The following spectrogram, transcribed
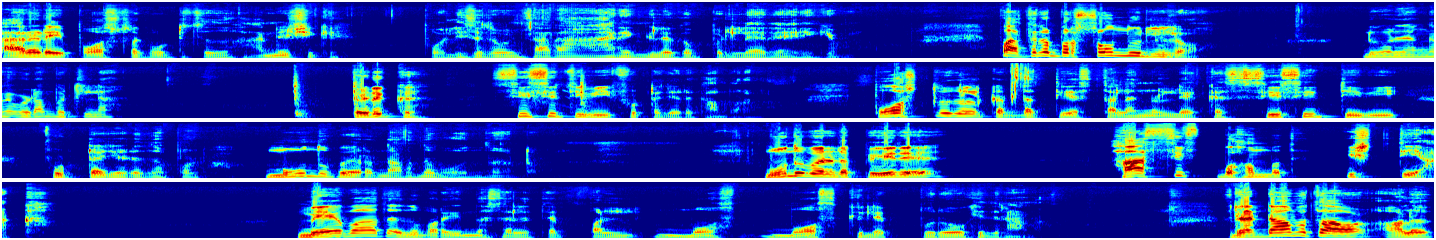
ആരുടെ ഈ പോസ്റ്ററൊക്കെ ഒട്ടിച്ചത്? അന്വേഷിക്ക്. പോലീസിന്റെ പോലും സാർ ആരെങ്കിലുമൊക്കെ പിള്ളേരായിരിക്കും. അപ്പോൾ അത്തരം പ്രശ്നമൊന്നുമില്ലല്ലോ. ഇത് പറഞ്ഞ് അങ്ങനെ വിടാൻ പറ്റില്ല. എടുക്ക്. C C T V footage എടുക്കാൻ പറഞ്ഞു. പോസ്റ്ററുകൾ കണ്ടെത്തിയ സ്ഥലങ്ങളിലേക്ക് C C T V footage എടുത്തപ്പോൾ മൂന്ന് പേർ നടന്നു പോകുന്നത് കണ്ടു. മൂന്ന് പേരുടെ പേര് ഹാസിഫ് മുഹമ്മദ് ഇഷ്തിയാഖ്. മേവാദ് എന്ന് പറയുന്ന സ്ഥലത്തെ പള്ളി മോസ് മോസ്കിലെ പുരോഹിതനാണ്. രണ്ടാമത്തെ ആൾ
